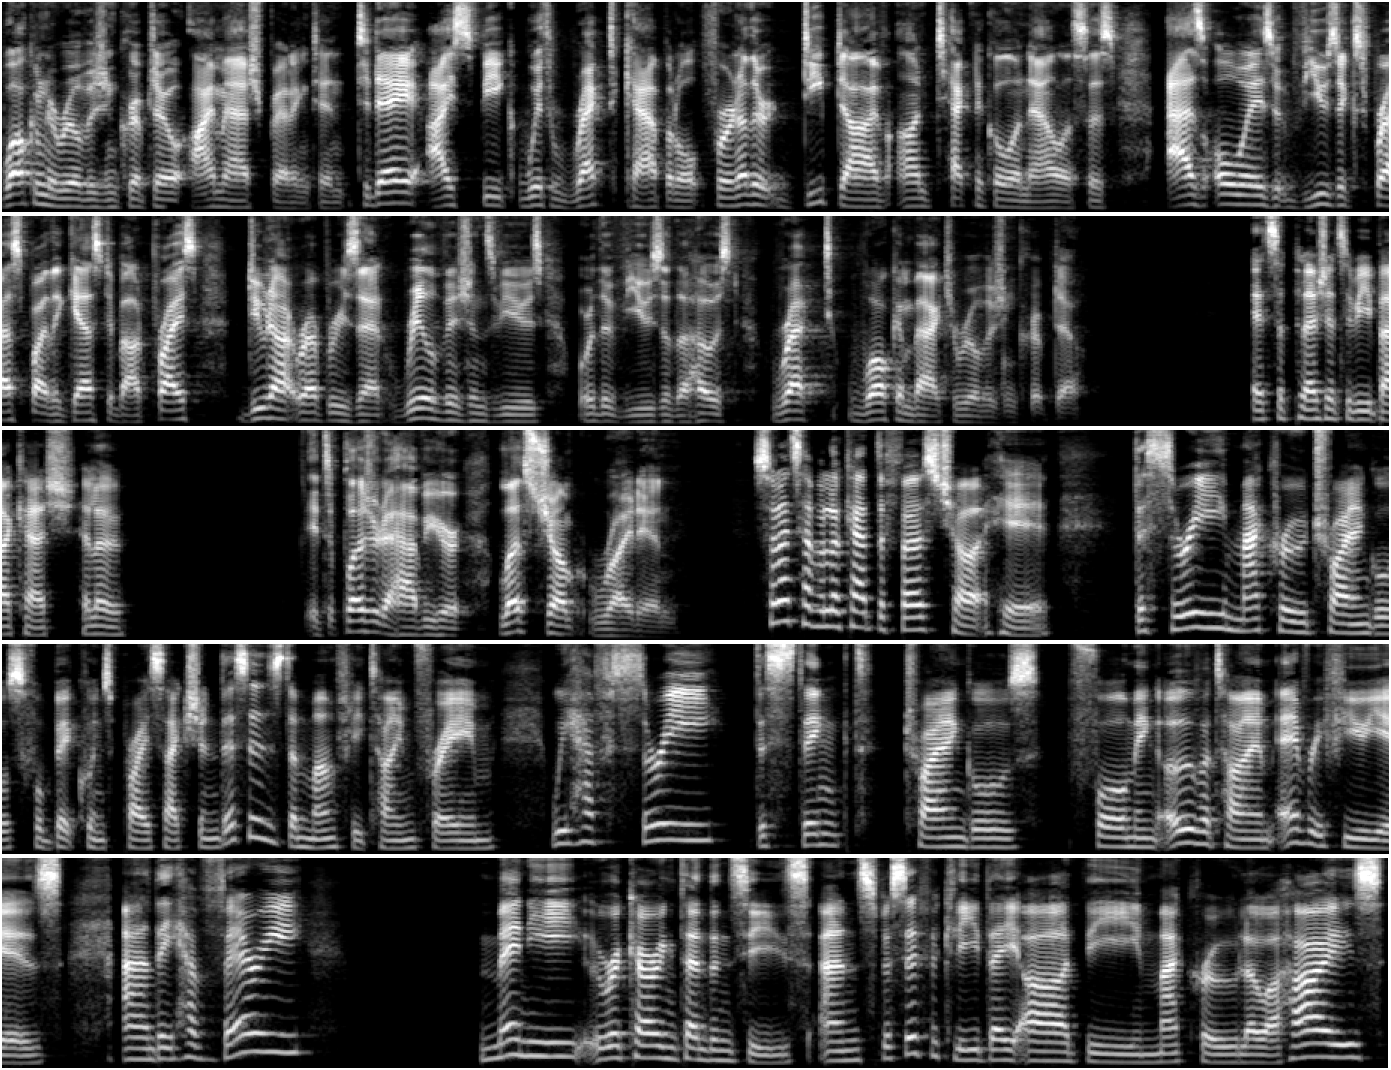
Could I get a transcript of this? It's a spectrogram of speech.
Welcome to Real Vision Crypto. I'm Ash Bennington. Today, I speak with Rekt Capital for another deep dive on technical analysis. As always, views expressed by the guest about price do not represent Real Vision's views or the views of the host. Rekt, welcome back to Real Vision Crypto. It's a pleasure to be back, Ash. Hello. It's a pleasure to have you here. Let's jump right in. So let's have a look at the first chart here the three macro triangles for Bitcoin's price action. This is the monthly time frame. We have three distinct triangles forming over time every few years, and they have very many recurring tendencies. And specifically, they are the macro lower highs,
